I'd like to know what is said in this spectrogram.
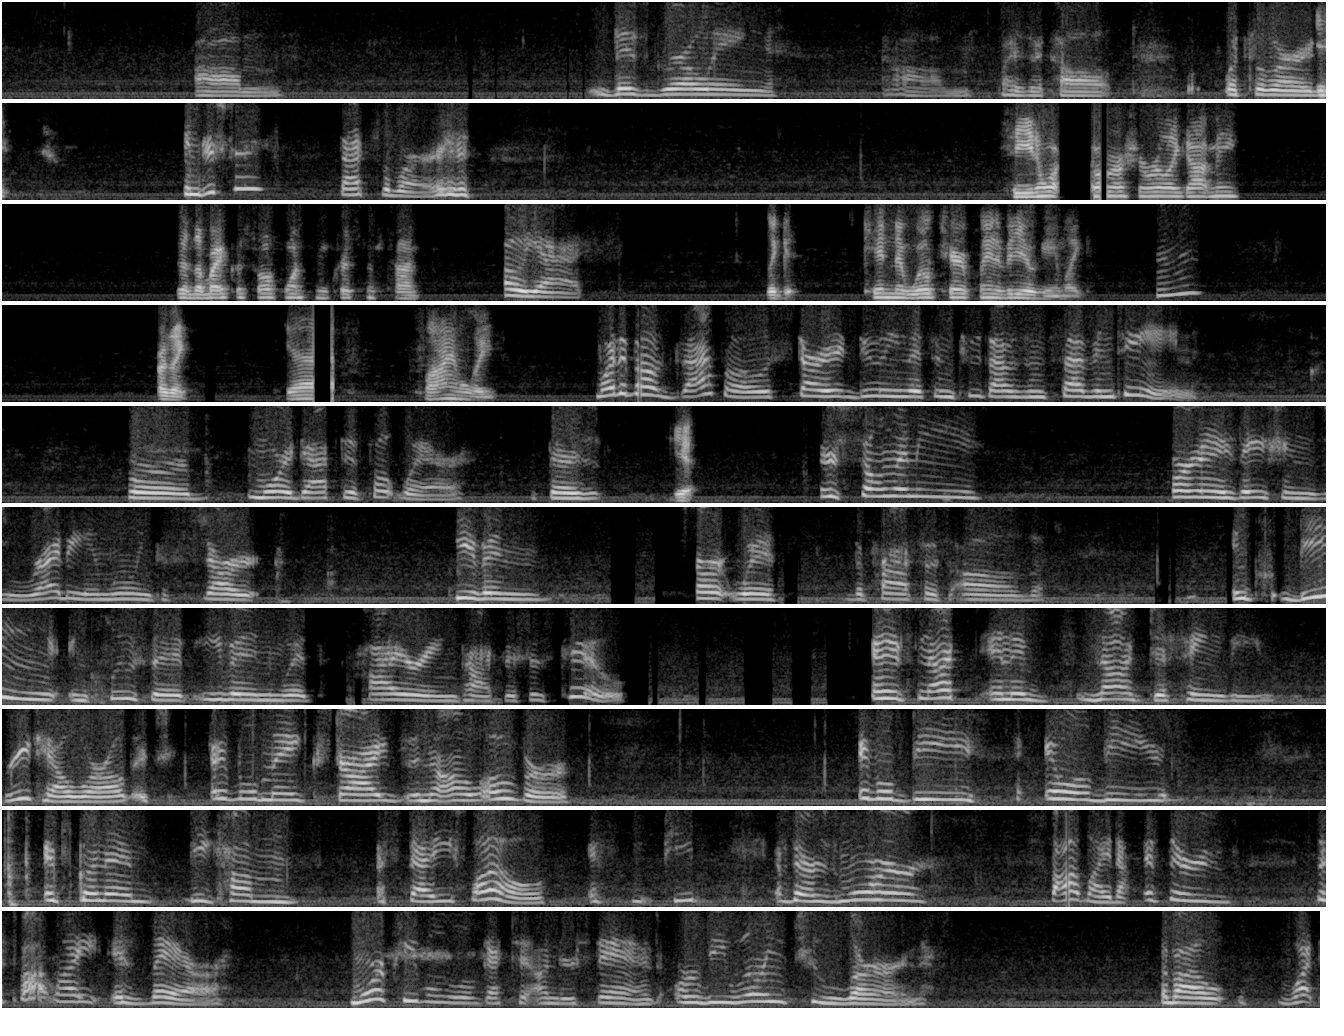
um, this growing um, what is it called? What's the word? Industry? That's the word. See, you know what commercial really got me? The, the Microsoft one from Christmas time. Oh yes. Like a kid in a wheelchair playing a video game. Like, hmm I was like, yes, finally. What about Zappos started doing this in 2017 for more adaptive footwear? There's Yeah. there's so many organizations ready and willing to start even start with the process of inc- being inclusive even with hiring practices too. And it's not and it's not just saying the retail world it's it will make strides in all over. It will be it will be it's going to become a steady flow. If peop, if there's more spotlight if there's the spotlight is there more people will get to understand or be willing to learn about what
